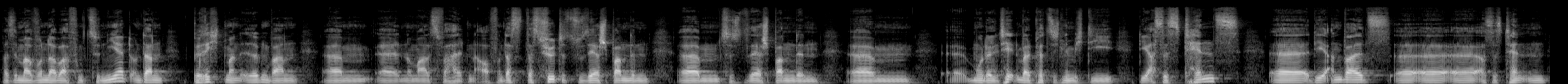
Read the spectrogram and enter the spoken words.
was immer wunderbar funktioniert. Und dann bricht man irgendwann ähm, äh, normales Verhalten auf. Und das, das führte zu sehr spannenden, ähm, zu sehr spannenden ähm, äh, Modalitäten, weil plötzlich nämlich die, die Assistenz äh, die Anwaltsassistenten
